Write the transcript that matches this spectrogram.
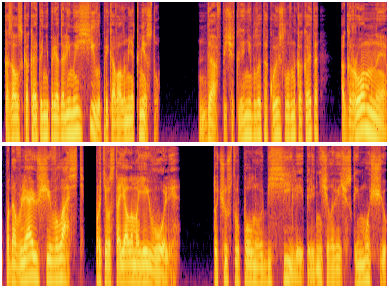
Казалось, какая-то непреодолимая сила приковала меня к месту. Да, впечатление было такое, словно какая-то огромная, подавляющая власть противостояла моей воле. То чувство полного бессилия перед нечеловеческой мощью,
